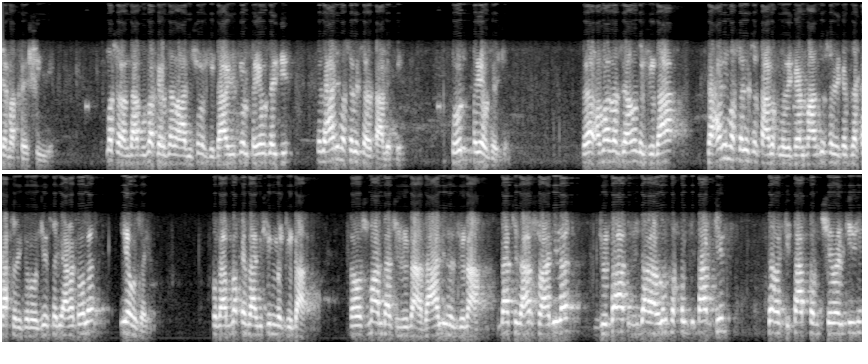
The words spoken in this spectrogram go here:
جمع کړی شي مثلا د ابو بکر زنه حدیثونه جدا وي ټول په یو ځای کې د هرې مسلې سره تعلق دی ټول په یو ځای کې د عمر رضی الله د جدا د هرې مسلې سره تعلق لري که لمانځه سره که زکات سره که روژې سره هغه ټوله یو ځای خو د ابوبکر د حدیثونو نه جدا د عثمان داسې جدا د علي نه جدا داسې د هر صحابي نه جدا جدا راوړل په خپل کتاب کې دغه کتاب ته څه ویل کېږي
